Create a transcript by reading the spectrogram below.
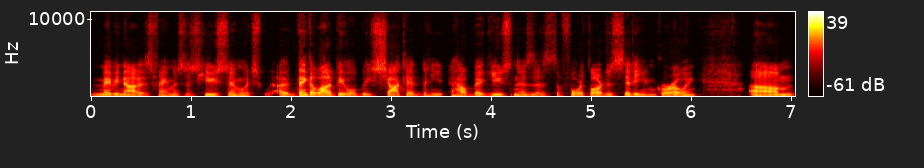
maybe not as famous as Houston, which I think a lot of people will be shocked at how big Houston is. It's the fourth largest city and growing. Um,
